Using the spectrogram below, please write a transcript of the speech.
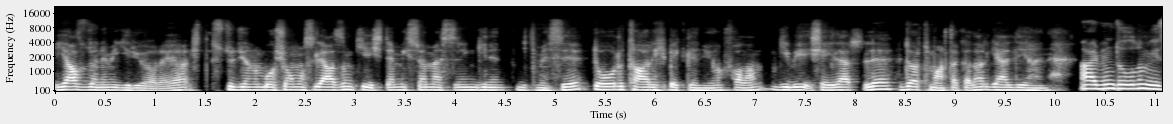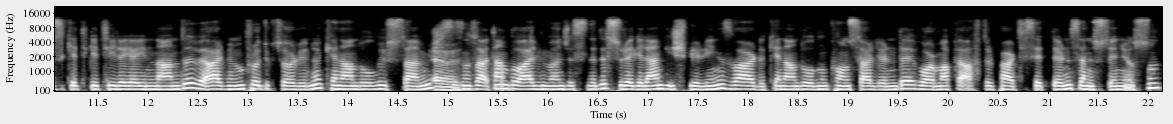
Yaz dönemi giriyor oraya. İşte stüdyonun boş olması lazım ki işte mix ve mastering'inin gitmesi gelmesi, doğru tarih bekleniyor falan gibi şeylerle 4 Mart'a kadar geldi yani. Albüm Doğulu Müzik etiketiyle yayınlandı ve albümün prodüktörlüğünü Kenan Doğulu üstlenmiş. Evet. Sizin zaten bu albüm öncesinde de süre gelen bir işbirliğiniz vardı. Kenan Doğulu'nun konserlerinde warm up ve after party setlerini sen üstleniyorsun.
